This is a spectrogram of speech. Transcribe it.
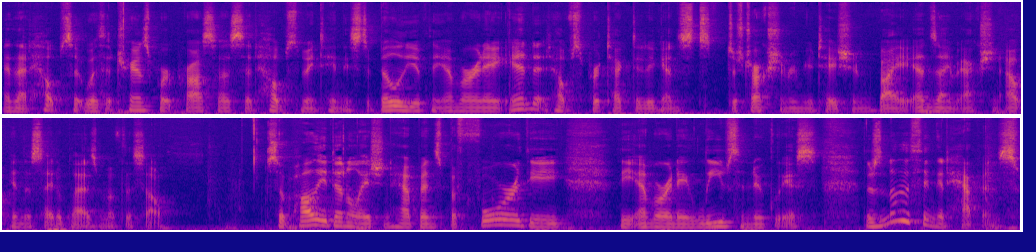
and that helps it with the transport process. It helps maintain the stability of the mRNA, and it helps protect it against destruction or mutation by enzyme action out in the cytoplasm of the cell. So polyadenylation happens before the, the mRNA leaves the nucleus. There's another thing that happens.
